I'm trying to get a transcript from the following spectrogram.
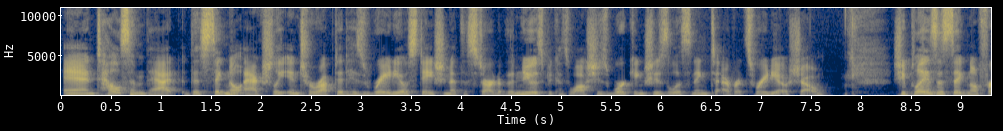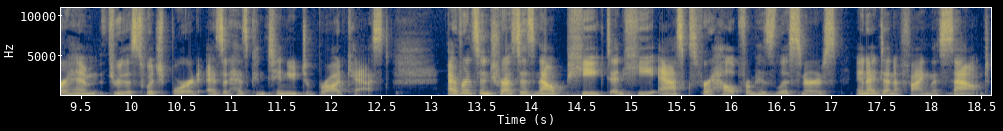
and tells him that the signal actually interrupted his radio station at the start of the news because while she's working, she's listening to Everett's radio show. She plays the signal for him through the switchboard as it has continued to broadcast. Everett's interest is now piqued and he asks for help from his listeners in identifying the sound.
